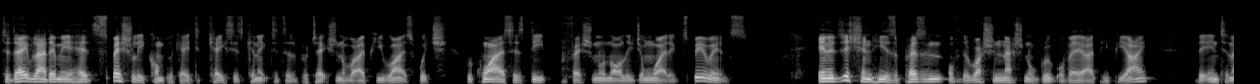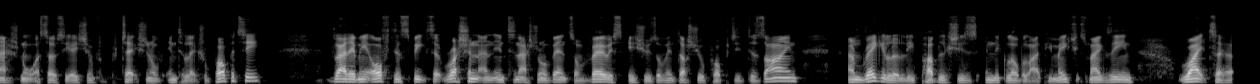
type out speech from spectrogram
Today, Vladimir heads specially complicated cases connected to the protection of IP rights, which requires his deep professional knowledge and wide experience. In addition, he is the president of the Russian National Group of AIPPI, the International Association for Protection of Intellectual Property. Vladimir often speaks at Russian and international events on various issues of industrial property design and regularly publishes in the Global IP Matrix magazine, writes a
